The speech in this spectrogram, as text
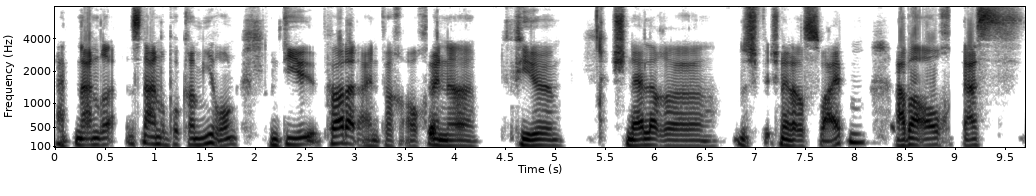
hat eine andere, ist eine andere Programmierung und die fördert einfach auch eine viel schnellere, schnelleres Swipen, aber auch das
